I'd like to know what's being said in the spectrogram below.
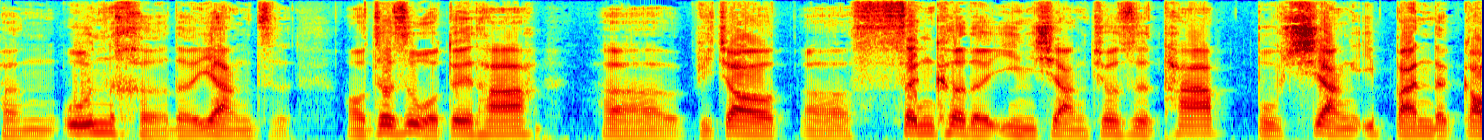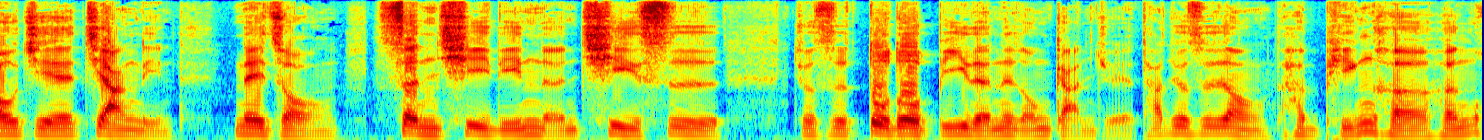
很温和的样子哦。这是我对他呃比较呃深刻的印象，就是他不像一般的高阶将领那种盛气凌人、气势就是咄咄逼人那种感觉，他就是这种很平和、很。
